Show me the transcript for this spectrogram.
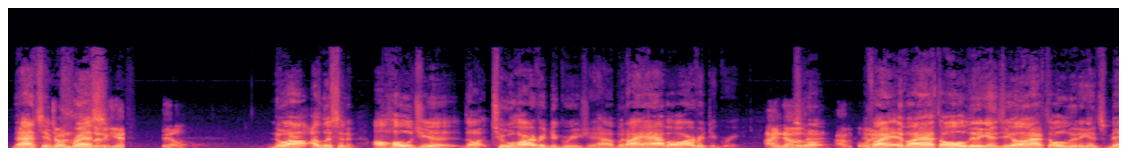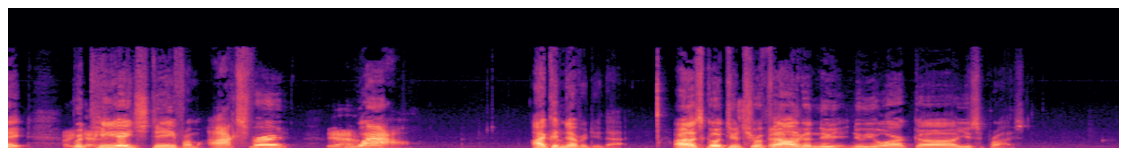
That's impressive. Don't hold it against Bill. No, I'll, I'll, listen. I'll hold you the two Harvard degrees you have, but I have a Harvard degree. I know so that. if I if I have to hold it against you, I have to hold it against me. but PhD from Oxford? Yeah. Wow. I could never do that. All right, let's go to Trafalgar, New, New York. Uh, you surprised?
